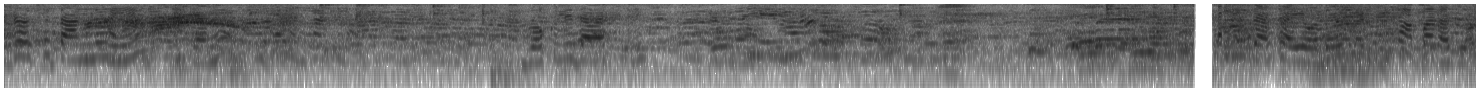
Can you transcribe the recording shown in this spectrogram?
এটা হচ্ছে তান্দুরি চিকেন ব্রোকলি দাও এক পিস দেখাই ওদের কি খাবার আছে।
